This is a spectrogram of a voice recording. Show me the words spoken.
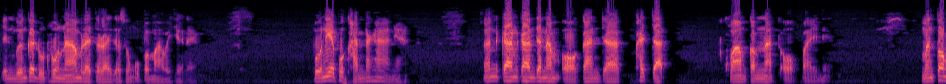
เป็นเหมือนกระดูดพวกน้ำอะไรต่ออะไรจะส่งอุปมาไว้เยอะแล้วพวกนี้พวกขันทั้งห้าเนี่ยอันการการจะนำออกการจะขจัด ความกำหนัดออกไปเนี่ย มันต้อง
